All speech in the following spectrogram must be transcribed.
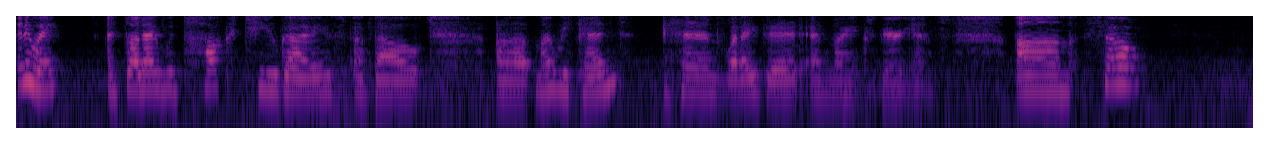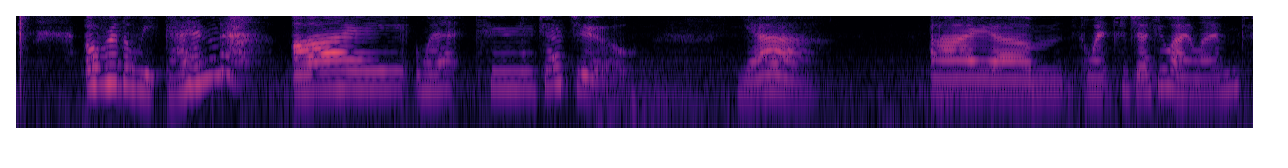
anyway, I thought I would talk to you guys about uh, my weekend and what I did and my experience. Um, so, over the weekend, I went to Jeju. Yeah, I um, went to Jeju Island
